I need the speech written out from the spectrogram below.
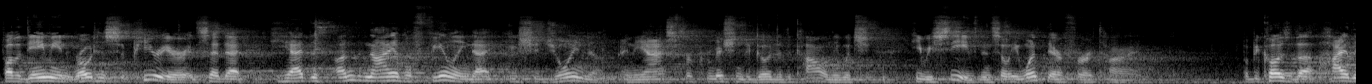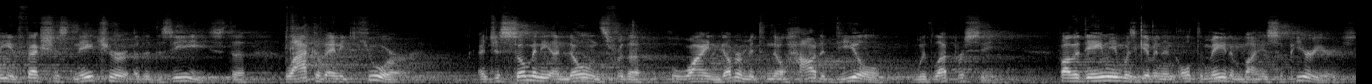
Father Damien wrote his superior and said that he had this undeniable feeling that he should join them, and he asked for permission to go to the colony, which he received. And so he went there for a time. But because of the highly infectious nature of the disease, the lack of any cure, and just so many unknowns for the Hawaiian government to know how to deal with leprosy, Father Damien was given an ultimatum by his superiors.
